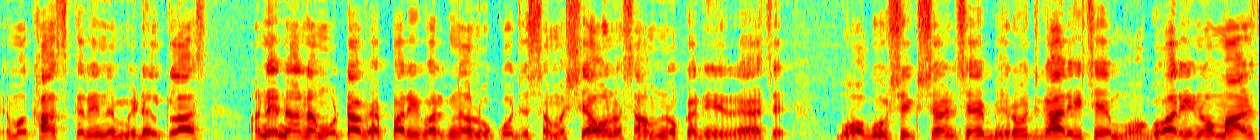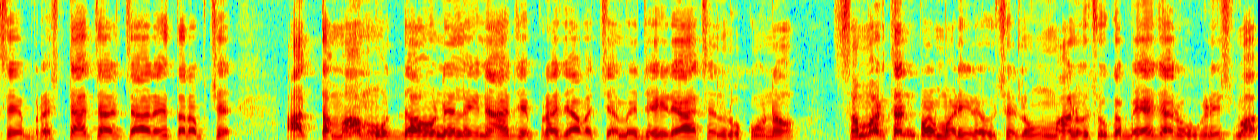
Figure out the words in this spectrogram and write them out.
એમાં ખાસ કરીને મિડલ ક્લાસ અને નાના મોટા વેપારી વર્ગના લોકો જે સમસ્યાઓનો સામનો કરી રહ્યા છે. મોંઘું શિક્ષણ છે, બેરોજગારી છે, મોંઘવારીનો માર છે, ભ્રષ્ટાચાર ચારે તરફ છે. આ તમામ મુદ્દાઓને લઈને આજે પ્રજા વચ્ચે અમે જઈ રહ્યા છે અને લોકોનો સમર્થન પણ મળી રહ્યું છે. એટલે હું માનું છું કે બે હજાર ઓગણીસમાં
